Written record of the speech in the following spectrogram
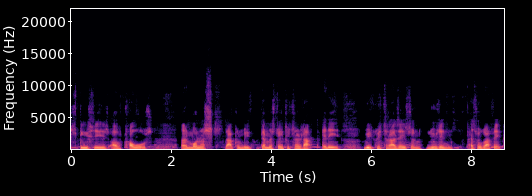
species of corals and mollusks that can be demonstrated to lack any recrystallization using petrographic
